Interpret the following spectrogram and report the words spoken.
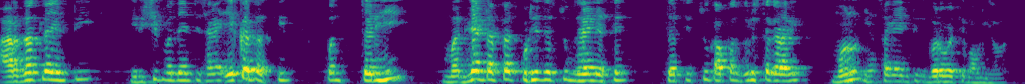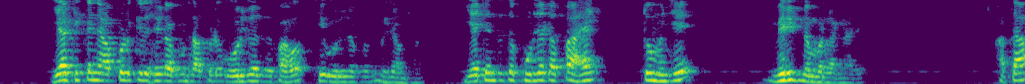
अर्जातल्या एंट्री रिसिप्टमधल्या एंट्री सगळ्या एकच असतील पण तरीही मधल्या टप्प्यात कुठे जर चूक झालेली असेल तर ती चूक आपण दुरुस्त करावी. म्हणून ह्या सगळ्या एंट्रीज बरोबर ते पाहून घ्यावं. या ठिकाणी अपलोड केले सगळे डॉक्युमेंट्स आपल्याला ओरिजिनल पाहावं हे ओरिजिनल आपण घरी याच्यानंतर याच्यानंतरचा पुढचा टप्पा आहे तो म्हणजे मेरिट नंबर लागणार आहे. आता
